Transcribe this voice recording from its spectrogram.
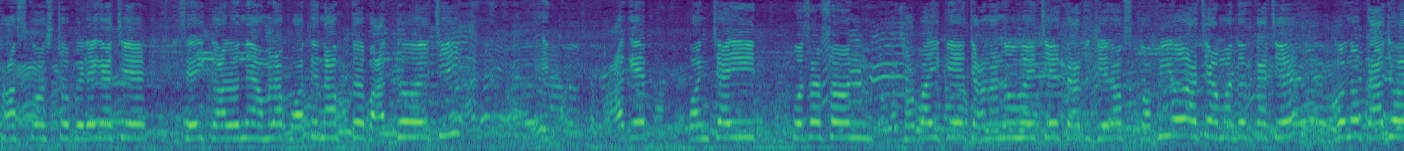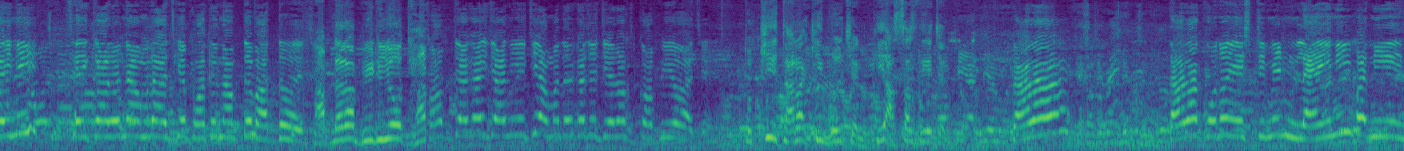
শ্বাসকষ্ট বেড়ে গেছে, সেই কারণে আমরা পথে নামতে বাধ্য হয়েছি। আগে পঞ্চায়েত প্রশাসন সবাইকে জানানো হয়েছে তার জেরক্স কপিও আছে আমাদের কাছে কোনো কাজ হয়নি সেই কারণে আমরা আজকে পথে নামতে বাধ্য হয়েছি। আপনারা ভিডিও সব জায়গায় জানিয়েছি আমাদের কাছে জেরক্স কপিও আছে। তো কি তারা কি বলছেন? কি আশ্বাস দিয়েছেন? তারা তারা কোনো এস্টিমেট নেয়নি বা নিয়ে-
